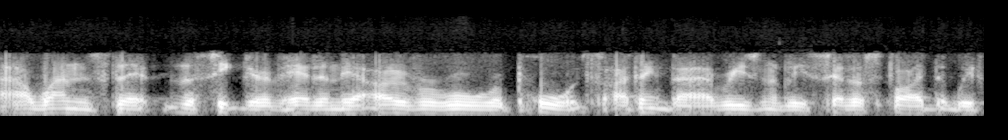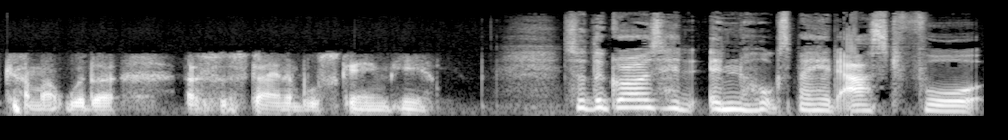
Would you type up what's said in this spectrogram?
are ones that the sector have had in their overall reports, I think they are reasonably satisfied that we've come up with a, a sustainable scheme here. So the growers had, in Hawke's Bay had asked for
